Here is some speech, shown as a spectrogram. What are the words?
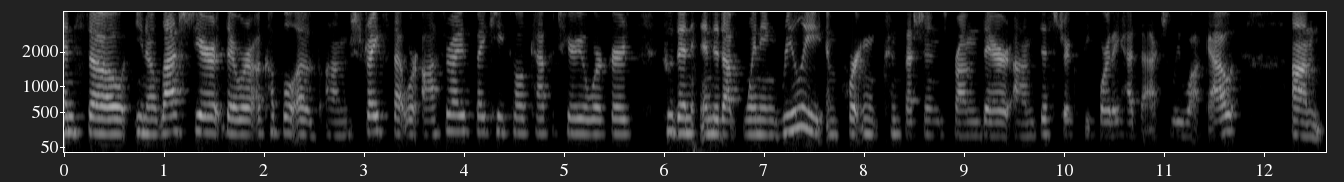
and so, you know, last year there were a couple of um, strikes that were authorized by K-12 cafeteria workers who then ended up winning really important concessions from their um, districts before they had to actually walk out. Um,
